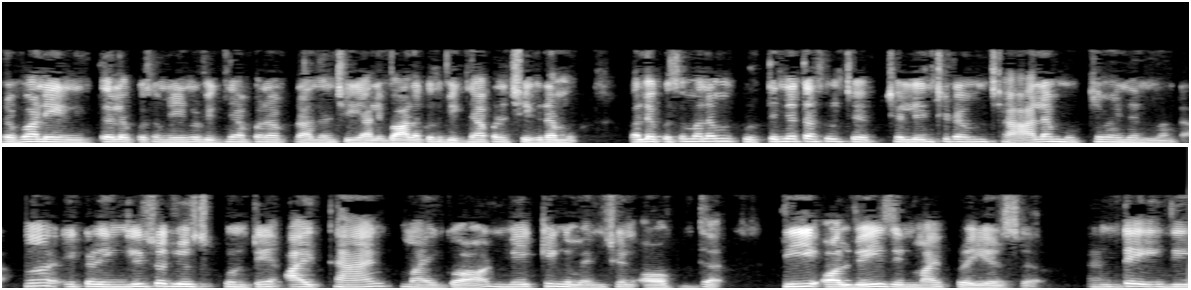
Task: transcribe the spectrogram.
ప్రభా నేను ఇతరుల కోసం నేను విజ్ఞాపన ప్రార్థన చేయాలి. వాళ్ళ కోసం విజ్ఞాపన చేయడము వాళ్ళ కోసం మనం కృతజ్ఞత అసలు చెల్లించడం చాలా ముఖ్యమైనది అనమాట ఇక్కడ ఇంగ్లీష్లో చూసుకుంటే I thank my God making mention of the the always in my prayers అంటే ఇది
